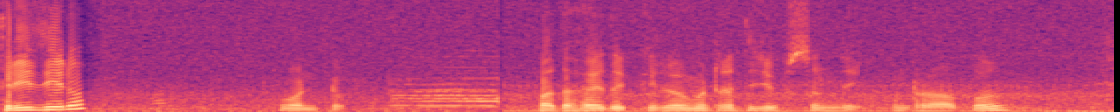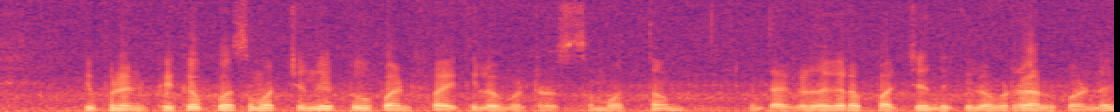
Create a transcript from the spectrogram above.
Three zero? One two. పదహైదు కిలోమీటర్ అయితే చూపిస్తుంది డ్రాప్. ఇప్పుడు నేను పికప్ కోసం వచ్చింది టూ పాయింట్ ఫైవ్ కిలోమీటర్స్ మొత్తం. దగ్గర దగ్గర పద్దెనిమిది కిలోమీటర్లు అనుకోండి.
